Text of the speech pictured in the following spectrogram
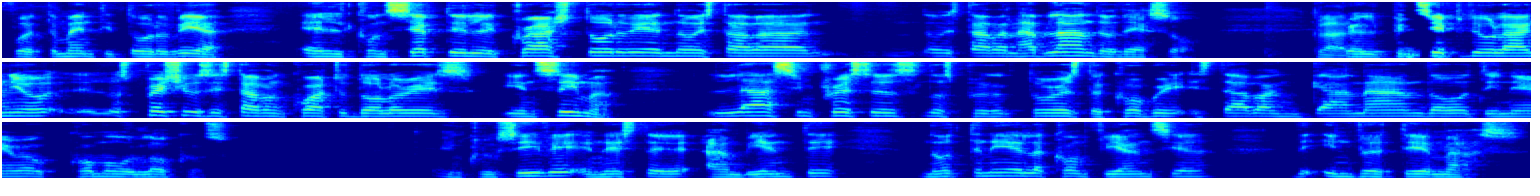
fuertemente todavía el concepto del crash todavía no estaban, no estaban hablando de eso. Claro. Pero al principio del año los precios estaban 4 dólares y encima. Las empresas, los productores de cobre estaban ganando dinero como locos. Inclusive en este ambiente no tenía la confianza de invertir más.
